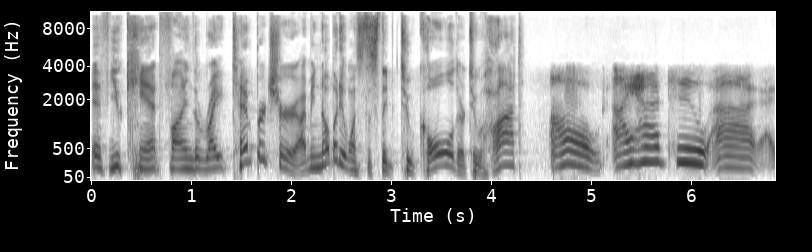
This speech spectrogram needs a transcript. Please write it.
if you can't find the right temperature? I mean, nobody wants to sleep too cold or too hot. Oh, I had to uh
